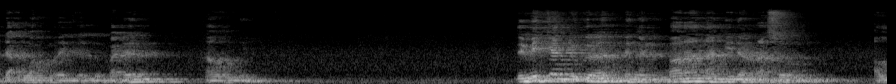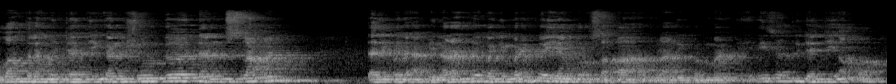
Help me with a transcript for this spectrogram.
dakwah mereka kepada kaumnya. Demikian juga dengan para nabi dan rasul. Allah telah menjanjikan syurga dan selamat daripada api neraka bagi mereka yang bersabar melalui firman Ini satu janji Allah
